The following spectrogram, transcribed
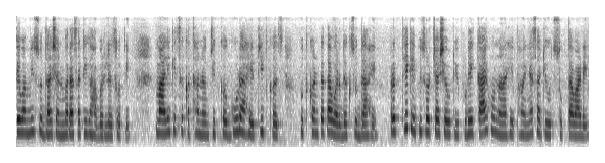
तेव्हा मी सुद्धा क्षणभरासाठी घाबरलेच होते. मालिकेचं कथानक जितकं गूढ आहे तितकंच उत्कंठतावर्धकसुद्धा आहे. प्रत्येक एपिसोडच्या शेवटी पुढे काय होणार हे पाहण्यासाठी उत्सुकता वाढेल.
